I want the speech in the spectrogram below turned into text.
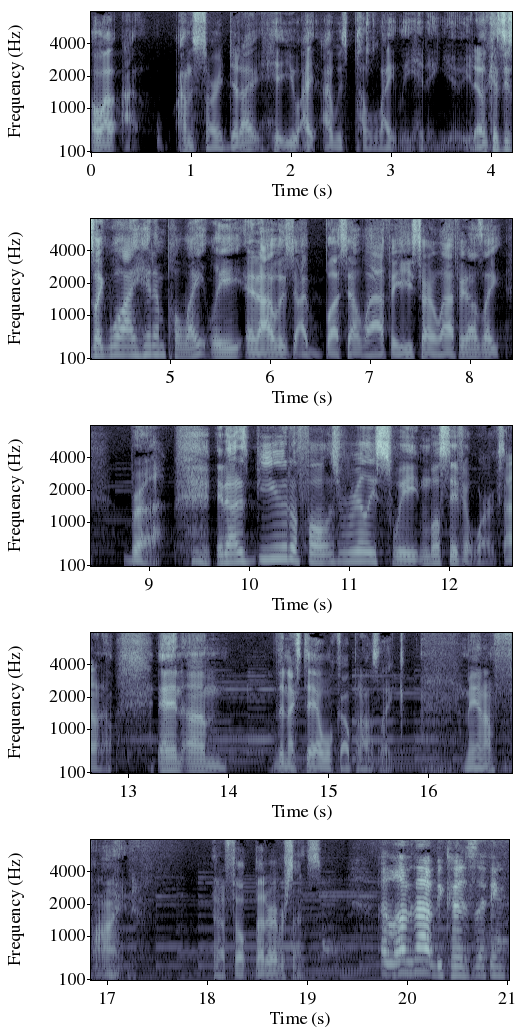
oh I, I, am sorry did i hit you I, I was politely hitting you you know because he's like well i hit him politely and i was i bust out laughing he started laughing i was like bruh. You know it's beautiful it was really sweet and we'll see if it works i don't know. And um, the next day i woke up and i was like man i'm fine. And i felt better ever since. I love that because i think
